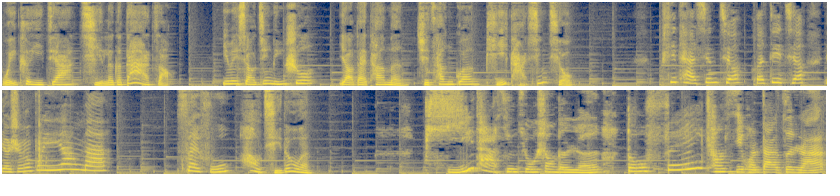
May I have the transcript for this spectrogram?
维特一家起了个大早，因为小精灵说要带他们去参观皮塔星球。皮塔星球和地球有什么不一样吗？赛弗好奇地问。皮塔星球上的人都非常喜欢大自然，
